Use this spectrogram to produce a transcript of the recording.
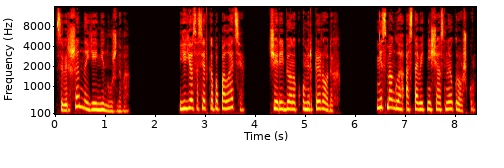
совершенно ей ненужного. Ее соседка по палате, чей ребенок умер при родах, не смогла оставить несчастную крошку.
